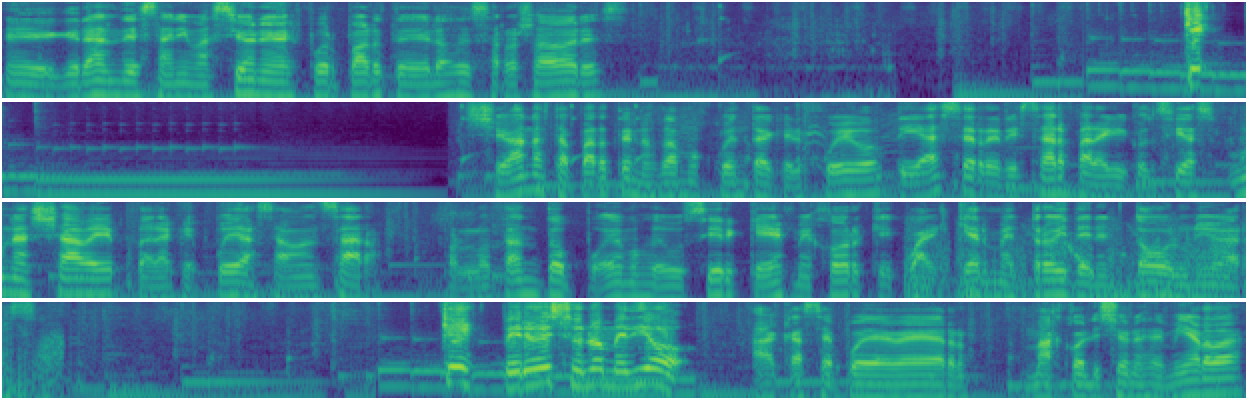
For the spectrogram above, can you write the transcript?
Eh, grandes animaciones por parte de los desarrolladores. ¿Qué? Llegando a esta parte nos damos cuenta que el juego te hace regresar para que consigas una llave para que puedas avanzar. Por lo tanto podemos deducir que es mejor que cualquier Metroid en todo el universo. ¿Qué? Pero eso no me dio... Acá se puede ver más colisiones de mierda.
